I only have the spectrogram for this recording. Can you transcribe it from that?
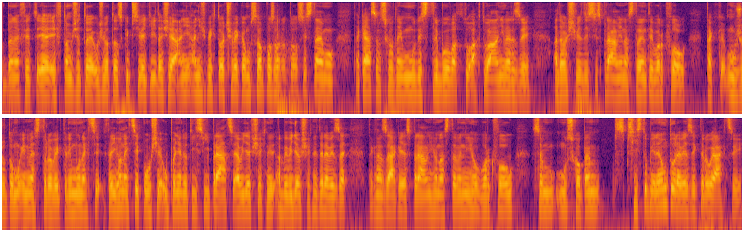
Benefit je i v tom, že to je uživatelsky přívětivý, takže ani, aniž bych toho člověka musel pozvat do toho systému, tak já jsem schopný mu distribuovat tu aktuální verzi. A další věc, když si správně nastavím ty workflow, tak můžu tomu investorovi, který, mu nechci, který ho nechci pouštět úplně do té své práce a vidět všechny, aby viděl všechny ty revize, tak na základě správného nastaveného workflow jsem mu schopen přístupit jenom tu revizi, kterou já chci.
